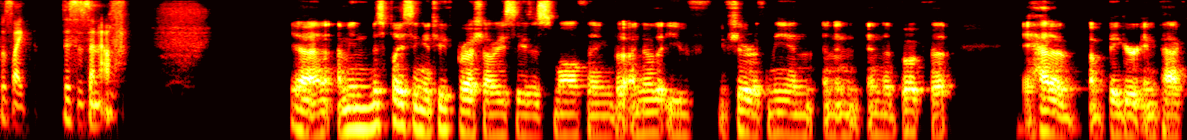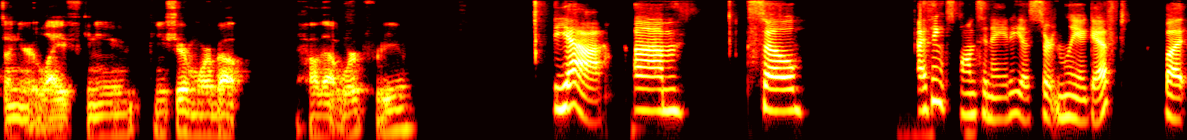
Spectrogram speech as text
was like, this is enough. Yeah, I mean, misplacing a toothbrush obviously is a small thing, but I know that you've you've shared with me and and in, in the book that it had a, a bigger impact on your life. Can you can you share more about how that worked for you? Yeah. Um so I think spontaneity is certainly a gift, but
